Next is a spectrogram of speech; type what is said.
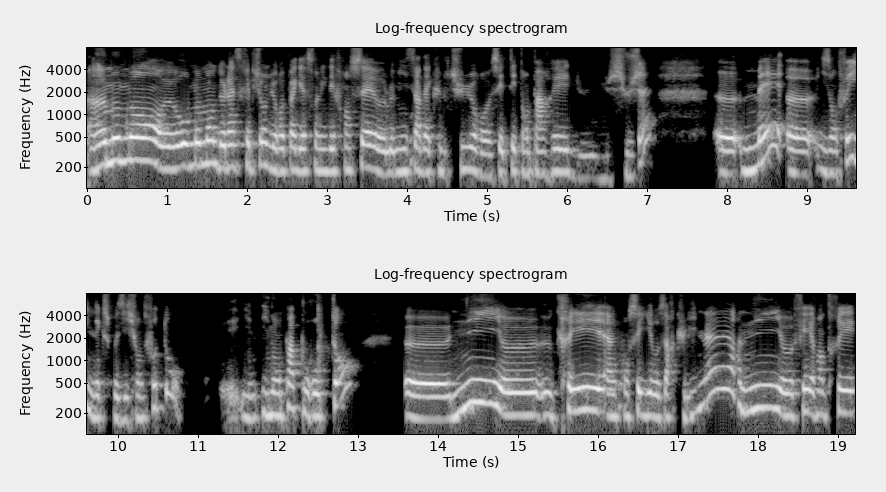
à un moment, euh, au moment de l'inscription du repas gastronomique des Français, euh, le ministère de la Culture euh, s'était emparé du, sujet, mais ils ont fait une exposition de photos. Ils, n'ont pas pour autant ni créé un conseiller aux arts culinaires, ni fait rentrer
